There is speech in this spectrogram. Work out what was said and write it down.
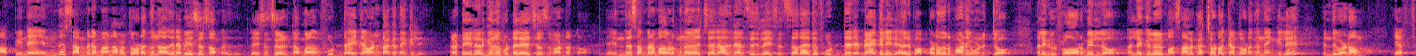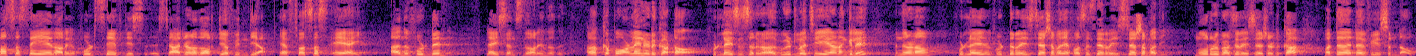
ആ പിന്നെ എന്ത് സംരംഭമാണ് നമ്മൾ തുടങ്ങുന്നത്? അതിന്റെ ബേസിൽ ലൈസൻസുകൾ ഉണ്ട് നമ്മൾ ഫുഡ് ഐറ്റം ഉണ്ടാക്കുന്നെങ്കിൽ ടൈലറിംഗ് ഫുഡ് ലൈസൻസ് വേണ്ടട്ടോ എന്ത് സംരംഭം തുടങ്ങുന്നത് വെച്ചാൽ അതിനനുസരിച്ച് ലൈസൻസ് അതായത് ഫുഡ് മേഖലയിൽ ഒരു പപ്പട നിർമ്മാണ യൂണിറ്റോ അല്ലെങ്കിൽ ഫ്ലോർ മില്ലോ അല്ലെങ്കിൽ ഒരു മസാല കച്ചവടമൊക്കെ തുടങ്ങുന്നെങ്കിൽ എന്ത് വേണം? എഫ് എസ് എസ് എന്ന് പറയും. Food safety standard authority of India F S S A I അതിന് ഫുഡ് ലൈസൻസ് എന്ന് പറയുന്നത്. അതൊക്കെ ഇപ്പോൾ ഓൺലൈൻ എടുക്കാം കേട്ടോ ഫുഡ് ലൈസൻസ് എടുക്കാം. അത് വീട്ടിൽ വെച്ച് ചെയ്യുകയാണെങ്കിൽ എന്ത് വേണം? ഫുഡ് ഫുഡ് രജിസ്ട്രേഷൻ മതി. F S S C registration മതി. നൂറ് രൂപ രജിസ്ട്രേഷൻ എടുക്കാം. മറ്റേ അതിന്റെ ഫീസ് ഉണ്ടാവും.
